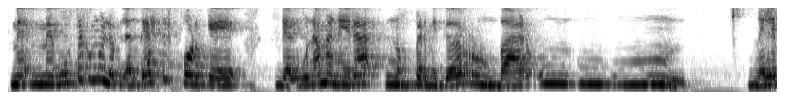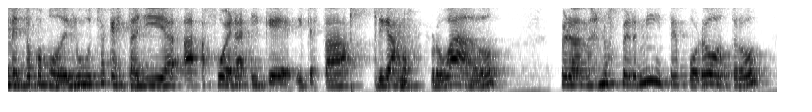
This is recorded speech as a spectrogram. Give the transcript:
me, gusta como lo planteaste porque de alguna manera nos permitió derrumbar un, elemento como de lucha que está allí afuera y que está, digamos, probado, pero además nos permite, por otro,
